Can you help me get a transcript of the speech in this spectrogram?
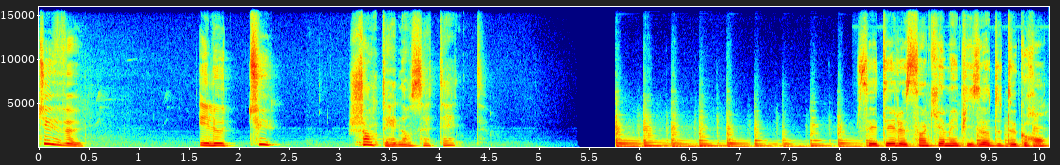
tu veux. Et le tu chantait dans sa tête. C'était le cinquième épisode de Grand,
